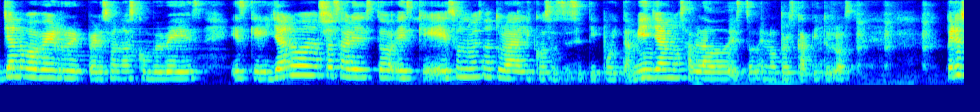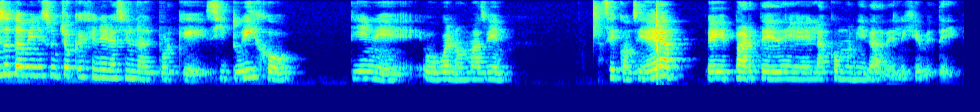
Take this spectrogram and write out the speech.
ya no va a haber personas con bebés, es que ya no va a pasar esto, es que eso no es natural y cosas de ese tipo. Y también ya hemos hablado de esto en otros capítulos. Pero eso también es un choque generacional porque si tu hijo tiene, o bueno, más bien, se considera eh, parte de la comunidad LGBT,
